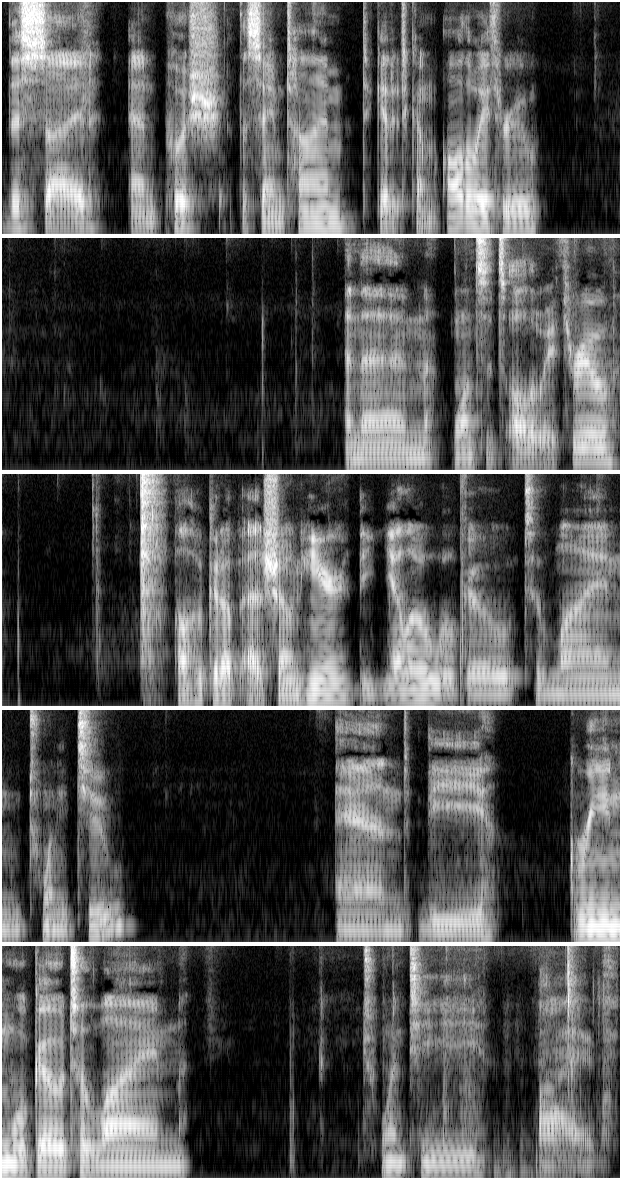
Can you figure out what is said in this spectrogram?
this side and push at the same time to get it to come all the way through. And then once it's all the way through, I'll hook it up as shown here. The yellow will go to line 22, and the green will go to line 25.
